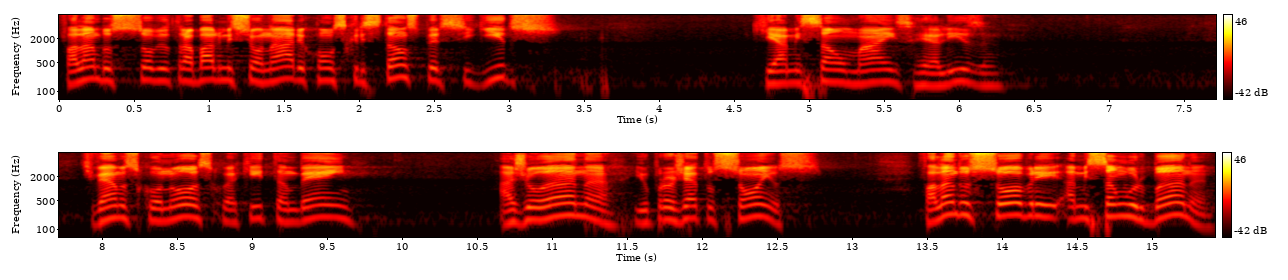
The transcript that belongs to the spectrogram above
falamos sobre o trabalho missionário com os cristãos perseguidos, que é a missão mais realiza. Tivemos conosco aqui também a Joana e o projeto Sonhos, falando sobre a missão urbana,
